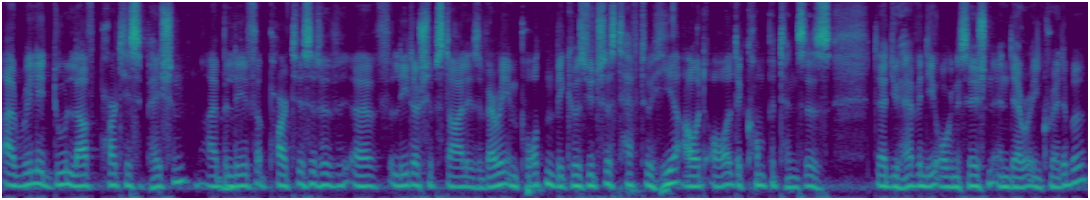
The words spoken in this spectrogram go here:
I really do love participation. I believe a participative uh, leadership style is very important because you just have to hear out all the competences that you have in the organization, and they're incredible.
